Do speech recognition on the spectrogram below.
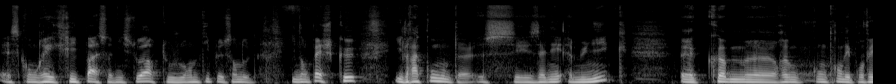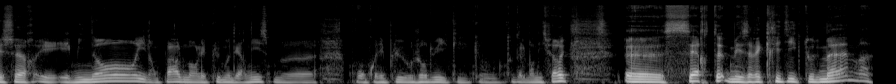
est-ce qu'on réécrit pas son histoire, toujours un petit peu sans doute. Il n'empêche qu'il raconte ses années à Munich euh, comme euh, rencontrant des professeurs éminents, il en parle dans les plus modernismes euh, qu'on ne connaît plus aujourd'hui, qui, ont totalement disparu, certes, mais avec critique tout de même.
